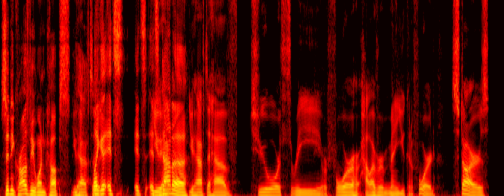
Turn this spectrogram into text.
Sidney Crosby won cups. You have to- like it's it's it's you not have, a you have to have two or three or four, however many you can afford, stars.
